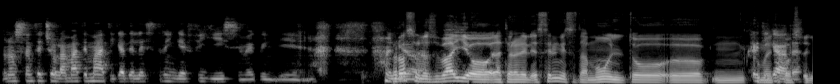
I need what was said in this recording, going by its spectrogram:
nonostante ciò la matematica delle stringhe è fighissima quindi però se non sbaglio la teoria delle stringhe è stata molto uh, come posso dire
